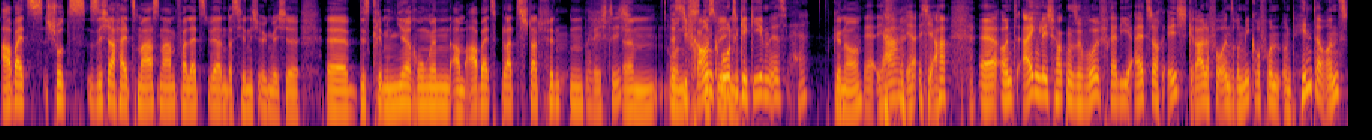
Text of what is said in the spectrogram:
Arbeitsschutz-Sicherheitsmaßnahmen verletzt werden, dass hier nicht irgendwelche äh, Diskriminierungen am Arbeitsplatz stattfinden. Richtig. Ähm, Dass und die Frauenquote deswegen- gegeben ist. Hä? Genau. Ja, ja, ja. ja. Äh, und eigentlich hocken sowohl Freddy als auch ich gerade vor unseren Mikrofonen und hinter uns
